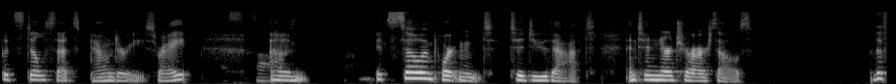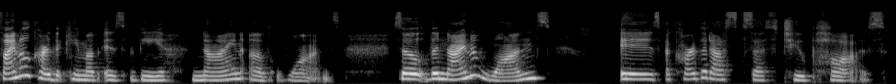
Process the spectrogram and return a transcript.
but still sets boundaries, right? Um it's so important to do that and to nurture ourselves. The final card that came up is the 9 of wands. So the 9 of wands is a card that asks us to pause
